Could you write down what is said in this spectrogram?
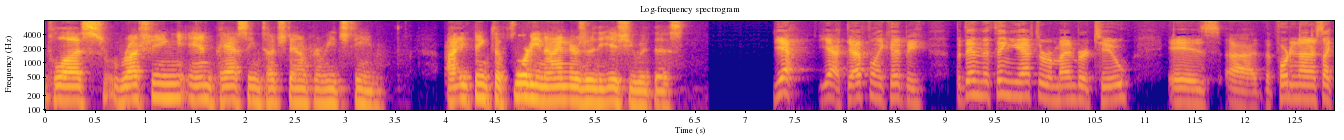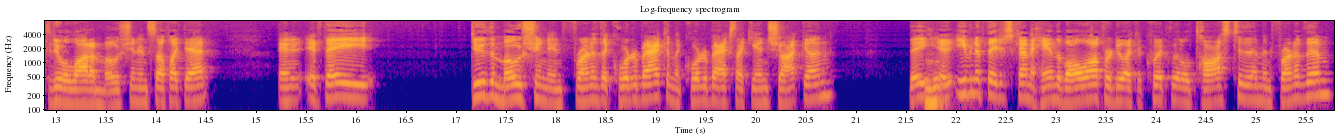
plus rushing and passing touchdown from each team? I think the 49ers are the issue with this. Yeah, yeah, definitely could be. But then the thing you have to remember too is uh, the 49ers like to do a lot of motion and stuff like that. And if they do the motion in front of the quarterback and the quarterback's like in shotgun, they Mhm. even if they just kind of hand the ball off or do like a quick little toss to them in front of them,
